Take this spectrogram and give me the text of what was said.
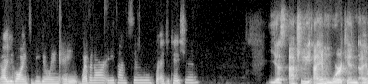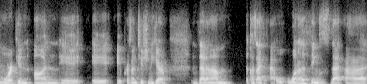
Are you going to be doing a webinar anytime soon for education? Yes, actually, I am working. I am working on a a, a presentation here that um because I, I one of the things that uh,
